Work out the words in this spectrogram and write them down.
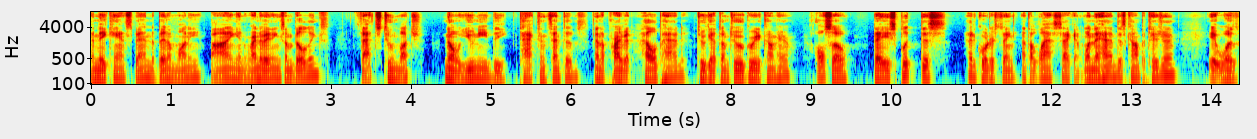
and they can't spend a bit of money buying and renovating some buildings? That's too much? No, you need the tax incentives and a private helipad to get them to agree to come here. Also, they split this headquarters thing at the last second. When they had this competition, it was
